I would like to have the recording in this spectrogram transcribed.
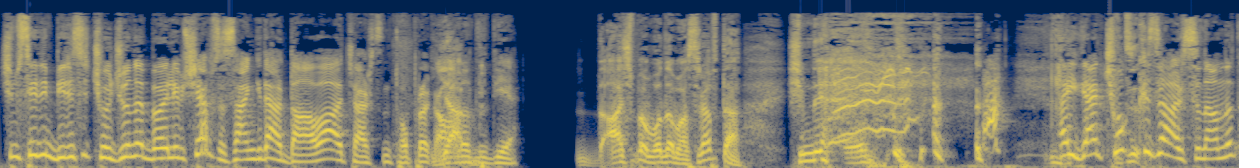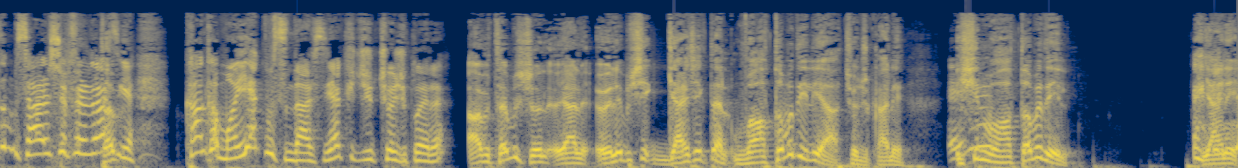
Şimdi senin birisi çocuğuna böyle bir şey yapsa sen gider dava açarsın toprak Ya- ağladı diye. Açmam o da masraf da. Şimdi e, Hayır yani çok kızarsın anladın mı? Servis şoförü dersin Tabii. ki kanka manyak mısın dersin ya küçük çocukları. abi tabii şöyle yani öyle bir şey gerçekten muhatabı değil ya çocuk hani. İşin muhatabı değil. Yani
